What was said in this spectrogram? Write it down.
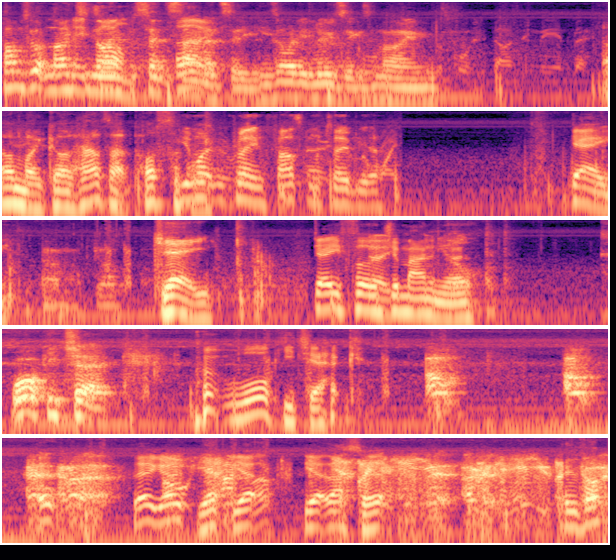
Tom's got 99% sanity. He's already losing his mind. Oh my god, how's that possible? You might be playing Phasmophobia. J. Oh my god. Jay. J for J, Jamanuel. Walkie check. Walkie check. Oh! Oh! Uh, oh. Hello there. There you go. Oh, yeah, yeah, yeah, that's I it. can hear you. I can hear you. Over.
